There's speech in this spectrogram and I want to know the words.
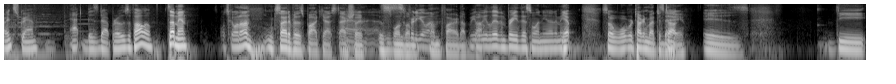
our Instagram at biz.bros a follow. What's up, man? What's going on? I'm excited for this podcast. Uh, actually, Yeah, this is one I'm, pretty good one. I'm fired up We, about. we live and breathe this one. You know what I mean? Yep. So what we're talking about today is the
